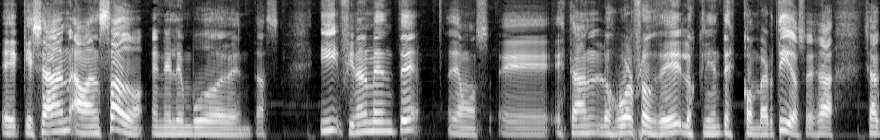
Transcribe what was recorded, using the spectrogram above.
eh, que ya han avanzado en el embudo de ventas. Y finalmente, digamos, eh, están los workflows de los clientes convertidos. O sea, ya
